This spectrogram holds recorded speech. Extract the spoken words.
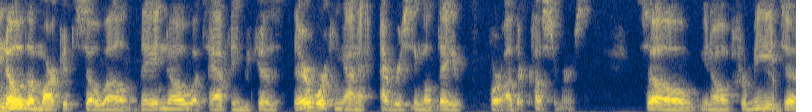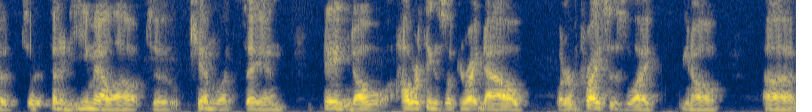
know the market so well. They know what's happening because they're working on it every single day for other customers. So you know, for me to to send an email out to Kim, let's say, and hey, you know, how are things looking right now? What are prices like? You know, uh,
